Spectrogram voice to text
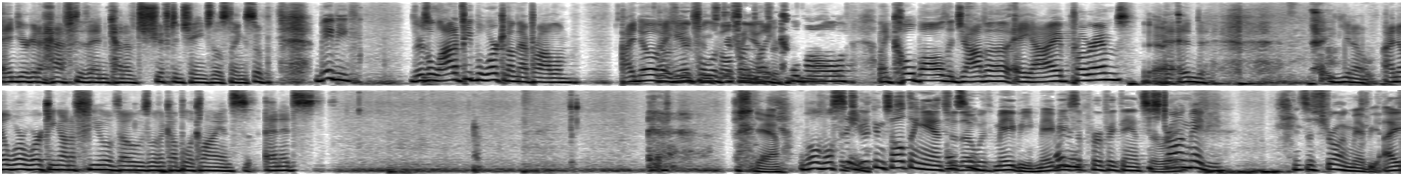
and you're going to have to then kind of shift and change those things so maybe there's a lot of people working on that problem I know of a was a handful of consulting different like. COBOL, like COBOL, the Java AI programs, Yeah. and you know, I know we're working on a few of those with a couple of clients, and it's Yeah. we'll we'll It's a see. good consulting answer We'll though see. with maybe. Maybe is Maybe. the perfect answer. It's a strong right? maybe. It's a strong maybe. I,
